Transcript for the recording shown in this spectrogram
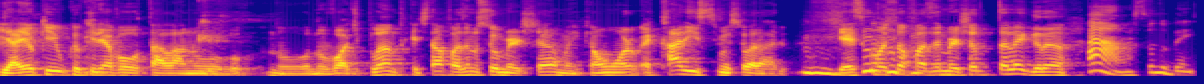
E aí o que, o que eu queria voltar lá no, no, no Vó de Planta, que a gente tava fazendo o seu merchan, mãe, que é, um, é caríssimo esse horário. E aí você começou a fazer merchan do Telegram. Ah, mas tudo bem.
